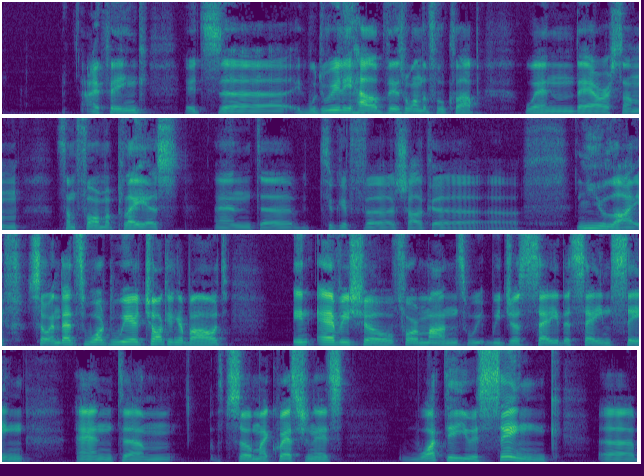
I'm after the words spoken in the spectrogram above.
I think it's uh, it would really help this wonderful club when there are some some former players and uh, to give uh, Schalke new life. So, and that's what we're talking about in every show for months. We we just say the same thing, and um, so my question is, what do you think? Uh,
